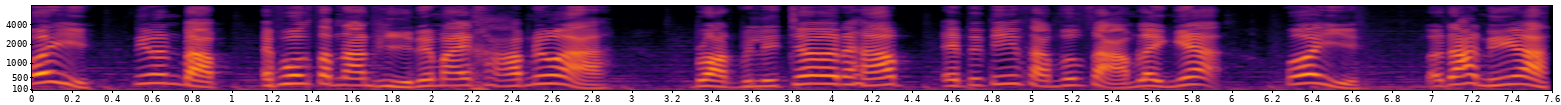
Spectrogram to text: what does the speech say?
เฮ้ย นี่มันแบบ ไอ้พวกตำนานผีในไมค์ครับนี่ว่ะบลอดวิลเลเจอร์นะครับ Entity 303อะไรอย่างเงี้ย เฮ้ย แล้วด้านนี้อะ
